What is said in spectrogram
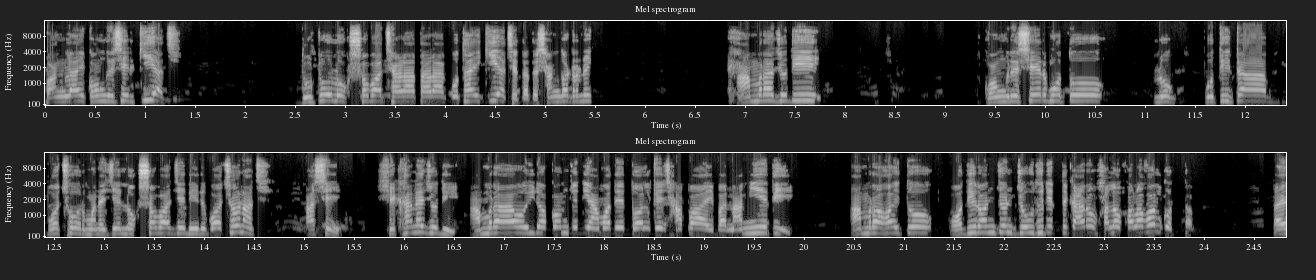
বাংলায় কংগ্রেসের কি আছে? দুটো লোকসভা ছাড়া তারা কোথায় কি আছে তাদের সাংগঠনিক? আমরা যদি কংগ্রেসের মতো লোক প্রতিটা বছর মানে যে লোকসভা যে নির্বাচন আছে, আসে, সেখানে যদি আমরা ওই রকম যদি আমাদের দলকে ঝাঁপাই বা নামিয়ে দিই আমরা হয়তো অধীরঞ্জন চৌধুরীর থেকে আরও ভালো ফলাফল করতাম। তাই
